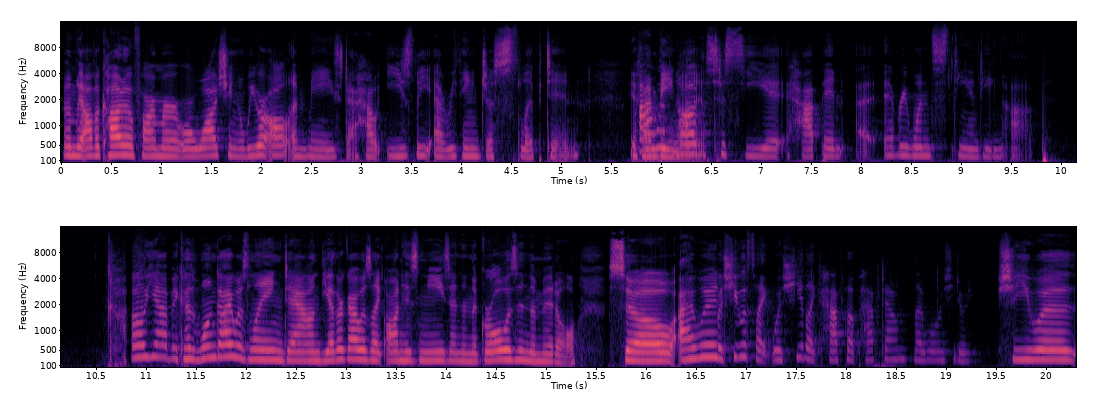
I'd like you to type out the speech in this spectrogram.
and the avocado farmer were watching and we were all amazed at how easily everything just slipped in if I I'm would being love honest. to see it happen. Uh, everyone standing up. Oh yeah, because one guy was laying down, the other guy was like on his knees, and then the girl was in the middle. So I would. But she was like, was she like half up, half down? Like, what was she doing? she was.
